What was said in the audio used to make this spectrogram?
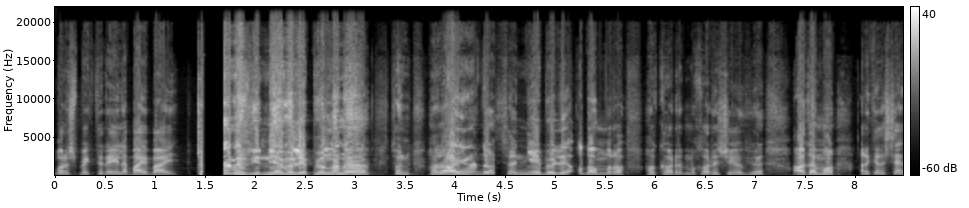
görüşmek dileğiyle bay bay Demir niye böyle yapıyorsun lan ha? Sen hayırdır? Sen niye böyle adamlara hakaret makaret şey yapıyorsun? Adam o. Arkadaşlar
